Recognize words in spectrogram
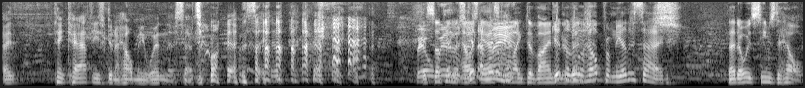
I think Kathy's going to help me win this. That's all I'm saying. It's something that I was Getting a little- asking like divine Getting a little help from the other side. That always seems to help.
